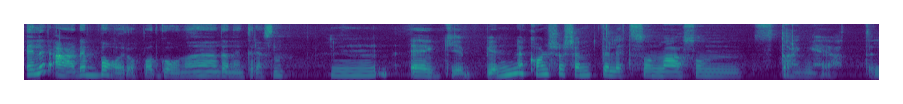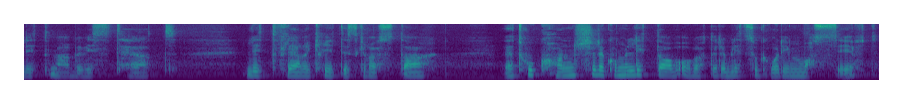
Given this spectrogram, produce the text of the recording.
Eller er det bare oppadgående, denne interessen? Jeg begynner kanskje å skjemte litt sånn mer sånn strenghet, litt mer bevissthet. Litt flere kritiske røster. Jeg tror kanskje det kommer litt av at det er blitt så grådig massivt.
